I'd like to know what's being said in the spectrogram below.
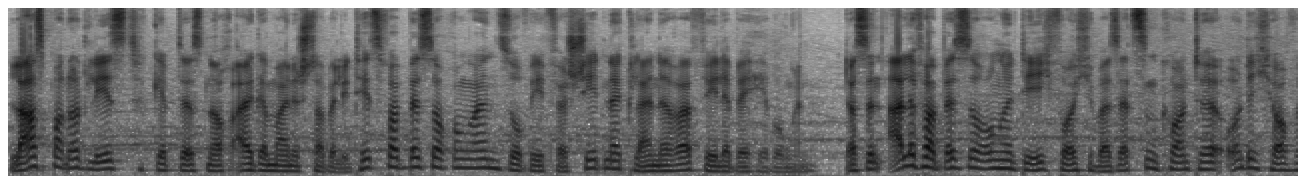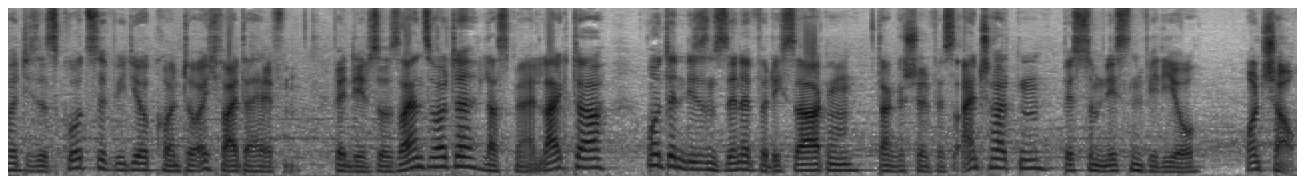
Last but not least gibt es noch allgemeine Stabilitätsverbesserungen sowie verschiedene kleinere Fehlerbehebungen. Das sind alle Verbesserungen, die ich für euch übersetzen konnte und ich hoffe, dieses kurze Video konnte euch weiterhelfen. Wenn dem so sein sollte, lasst mir ein Like da und in diesem Sinne würde ich sagen, Dankeschön fürs Einschalten, bis zum nächsten Video und ciao.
